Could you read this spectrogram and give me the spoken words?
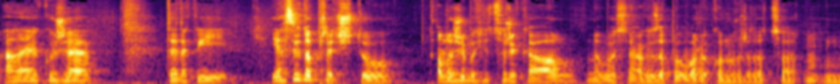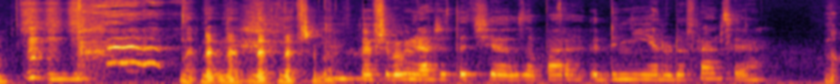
ale jakože to je takový, já si to přečtu, ale že bych něco říkal, nebo se nějak zapojovat do konverzace, mm Ne, ne, ne, ne, netřeba. Mi připomíná, že teď eh, za pár dní jedu do Francie. No.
